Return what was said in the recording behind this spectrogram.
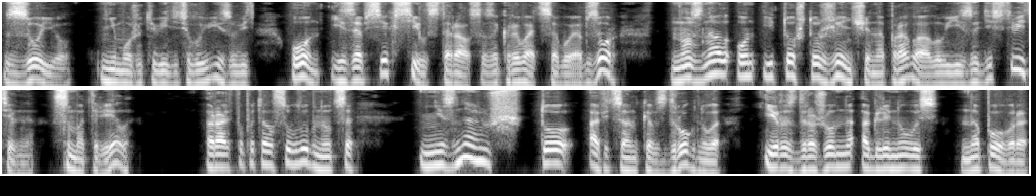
Зою не может видеть Луизу, ведь он изо всех сил старался закрывать собой обзор, но знал он и то, что женщина права, Луиза действительно смотрела. Ральф попытался улыбнуться. «Не знаю, что...» Официантка вздрогнула и раздраженно оглянулась на повара.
